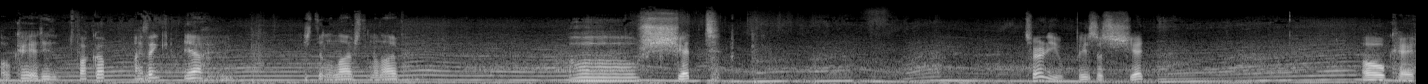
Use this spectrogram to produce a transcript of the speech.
god. Okay, I didn't fuck up, I think. Yeah. Still alive, still alive. Oh shit. Turn, you piece of shit. Okay.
